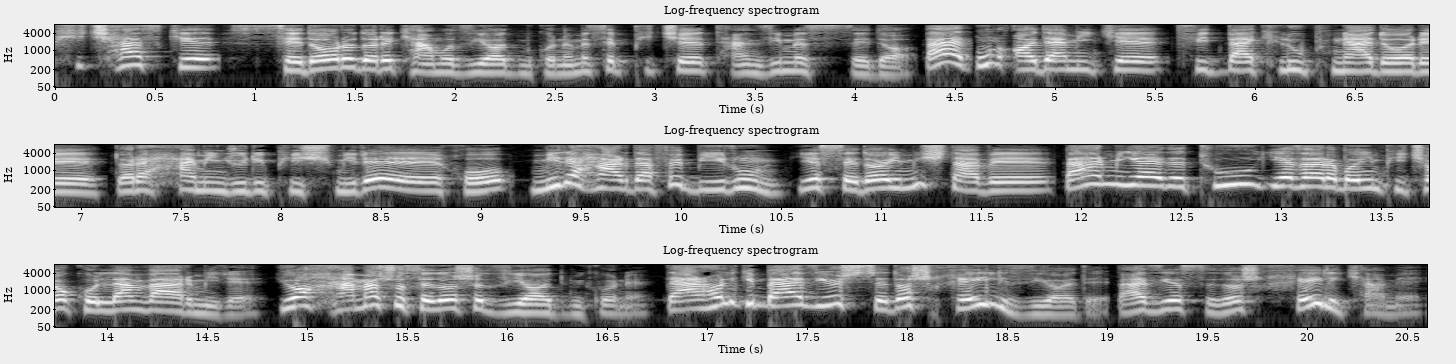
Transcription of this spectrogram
پیچ هست که صدا رو داره کم و زیاد می‌کنه مثل پیچ تنظیم صدا. بعد اون آدمی که feedback loop نداره داره همینجوری پیش میره خب میره هر دفعه بیرون یه صدایی میشنوه برمیگرده تو یه ذره با این پیچا کلا ور میره. یا همش رو صداشو زیاد می‌کنه. در حالی که بعضیاش صداش خیلی زیاده بعضیا صداش خیلی کمه.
